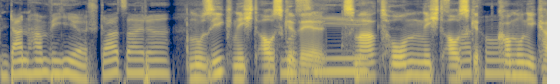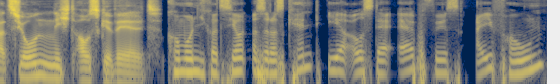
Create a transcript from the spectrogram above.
Und dann haben wir hier Startseite, Musik nicht ausgewählt, Musik, Smart Home nicht ausgewählt. Kommunikation nicht ausgewählt, Kommunikation. Also das kennt ihr aus der App fürs iPhone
